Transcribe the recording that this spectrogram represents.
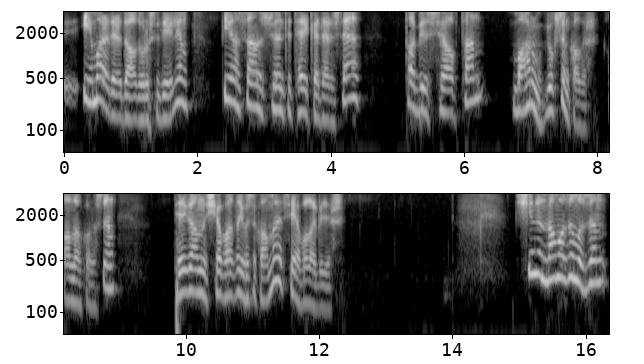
e, ihmal eder daha doğrusu diyelim. Bir insan sünneti terk ederse tabi sevaptan mahrum, yoksun kalır. Allah korusun. Peygamberin şefaatinde yoksun kalma sebep olabilir. Şimdi namazımızın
